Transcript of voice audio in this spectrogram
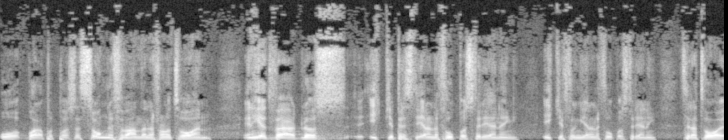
och bara på ett par säsonger förvandlade den från att vara en, en helt värdelös, icke-presterande fotbollsförening, icke-fungerande fotbollsförening, till att vara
